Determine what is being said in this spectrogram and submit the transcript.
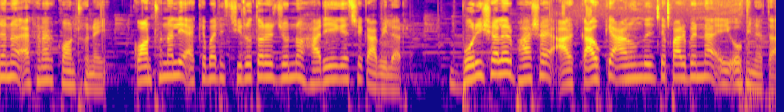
যেন এখন আর কণ্ঠ নেই। কণ্ঠনালী একেবারে চিরতরের জন্য হারিয়ে গেছে কাবিলার। বরিশালের ভাষায় আর কাউকে আনন্দ দিতে পারবেন না এই অভিনেতা।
